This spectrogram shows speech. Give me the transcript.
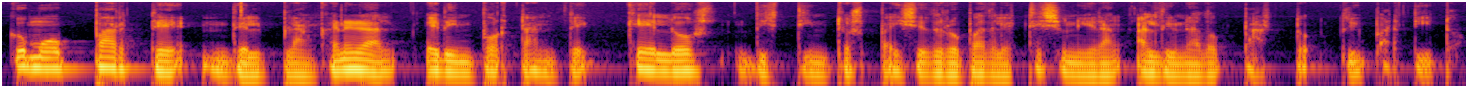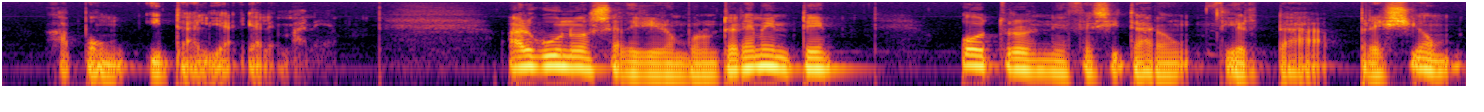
Como parte del plan general, era importante que los distintos países de Europa del Este se unieran al denominado pacto tripartito, Japón, Italia y Alemania. Algunos se adhirieron voluntariamente, otros necesitaron cierta presión,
